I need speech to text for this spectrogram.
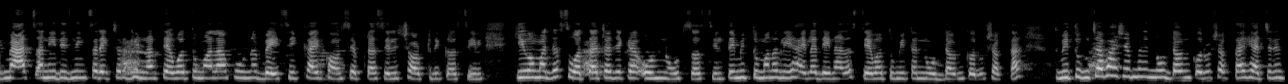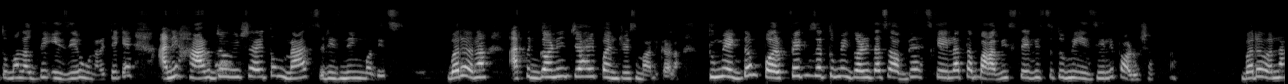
मॅथ्स आणि रिझनिंगचं लेक्चर घेणार तेव्हा तुम्हाला पूर्ण बेसिक काही कॉन्सेप्ट असेल शॉर्ट ट्रिक असतील किंवा माझ्या स्वतःच्या जे काही ओन नोट्स असतील ते मी तुम्हाला लिहायला देणारच तेव्हा तुम्ही त्या नोट डाऊन करू शकता. तुम्ही तुमच्या भाषेमध्ये नोट डाऊन करू शकता ह्याच्याने तुम्हाला अगदी इझी होणार ठीक आहे? आणि हार्ड जो विषय आहे तो मॅथ्स रिझनिंग मध्येच. बरं ना? आता गणित जे आहे पंचवीस मार्काला. तुम्ही एकदम परफेक्ट जर तुम्ही गणिताचा अभ्यास केला तर बावीस तेवीस तर तुम्ही इझिली पाडू शकता. बरोबर ना?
